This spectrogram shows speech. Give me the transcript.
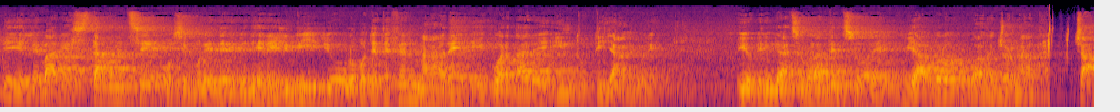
delle varie stanze o se volete rivedere il video lo potete fermare e guardare in tutti gli angoli. Io vi ringrazio per l'attenzione, vi auguro buona giornata. Ciao!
